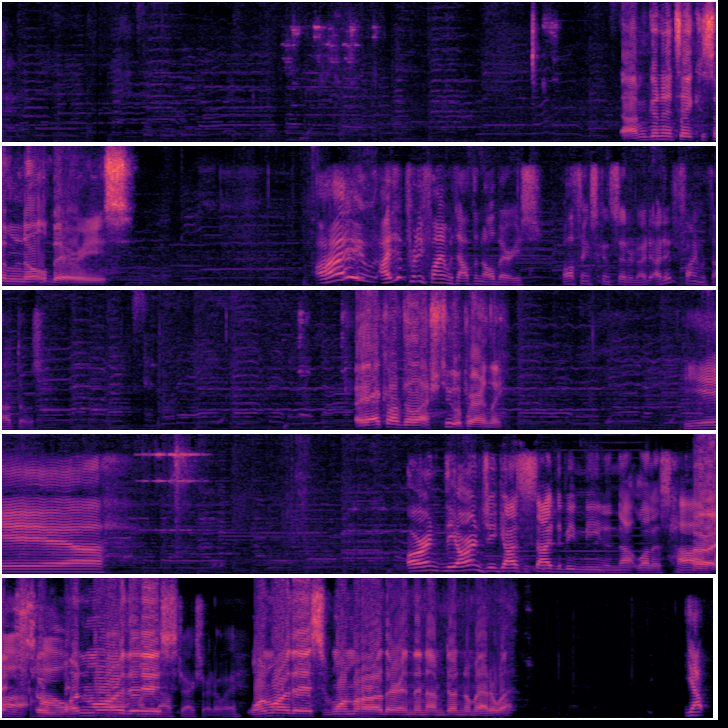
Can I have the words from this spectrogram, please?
I'm gonna take some null berries. I I did pretty fine without the nullberries, all things considered. I, I did fine without those. Hey, I carved a lash too, apparently. Yeah. RN, the RNG guys decided to be mean and not let us ha- Alright, uh, so how, one more uh, of this. right away. One more of this, one more other, and then I'm done no matter what. Yep.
